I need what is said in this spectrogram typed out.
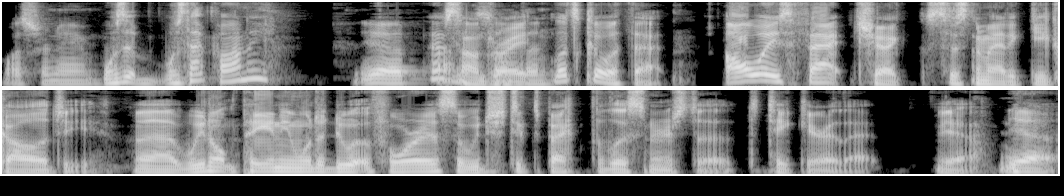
What's her name? Was it was that Bonny? Yeah. That Bonny sounds right. Let's go with that. Always fact check systematic geekology. Uh, we don't pay anyone to do it for us, so we just expect the listeners to, to take care of that. Yeah, Yeah.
